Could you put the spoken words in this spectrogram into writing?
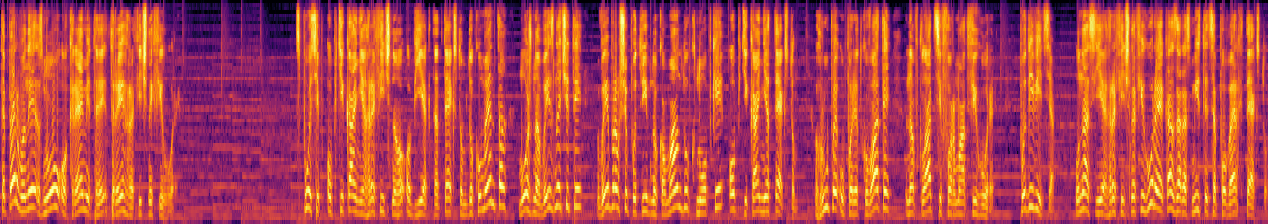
Тепер вони знову окремі три, графічних фігури. Спосіб обтікання графічного об'єкта текстом документа можна визначити, вибравши потрібну команду кнопки обтікання текстом групи Упорядкувати на вкладці Формат фігури. Подивіться, у нас є графічна фігура, яка зараз міститься поверх тексту.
